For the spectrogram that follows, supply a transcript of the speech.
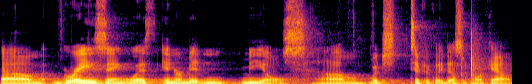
um, grazing with intermittent meals, um, which typically doesn't work out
